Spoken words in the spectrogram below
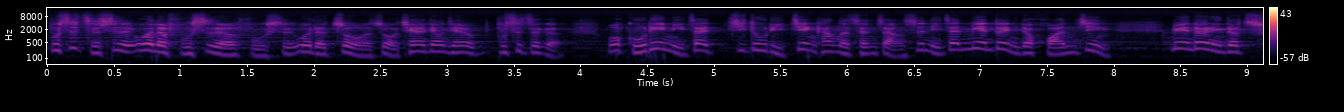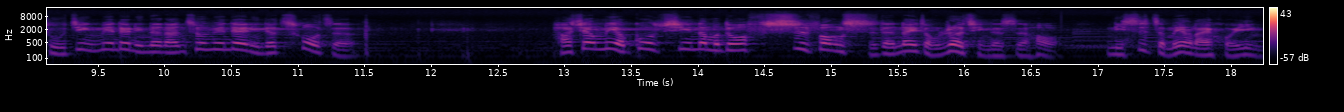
不是只是为了服侍而服侍，为了做而做。亲爱的弟兄姐妹，不是这个。我鼓励你在基督里健康的成长，是你在面对你的环境、面对你的处境、面对你的难处、面对你的挫折，好像没有过去那么多侍奉时的那种热情的时候。你是怎么样来回应？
